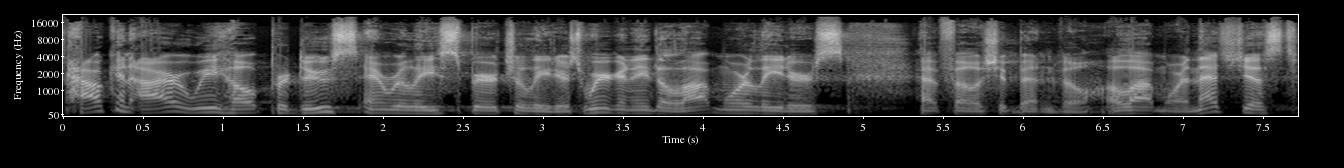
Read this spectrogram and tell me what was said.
How can I or we help produce and release spiritual leaders? We're going to need a lot more leaders at Fellowship Bentonville, a lot more. And that's just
